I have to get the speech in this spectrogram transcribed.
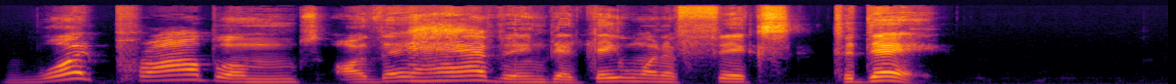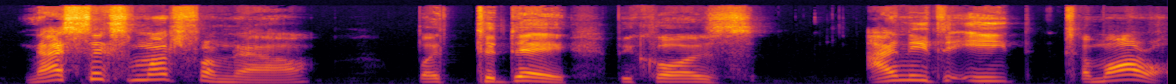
what problems are they having that they want to fix today. Not six months from now but today because i need to eat tomorrow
